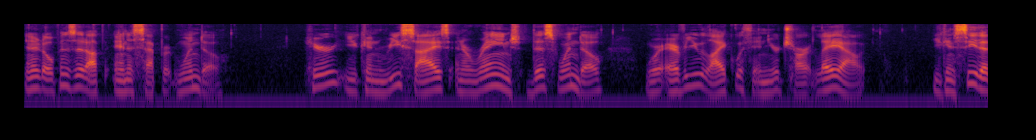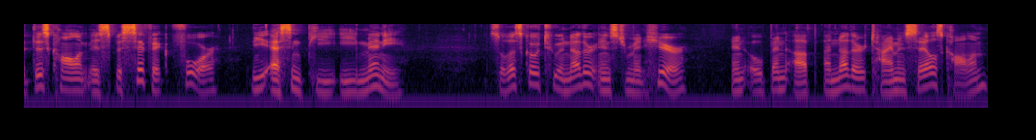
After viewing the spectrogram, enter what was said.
and it opens it up in a separate window. Here you can resize and arrange this window wherever you like within your chart layout. You can see that this column is specific for the S&P E-mini. So let's go to another instrument here and open up another time and sales column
